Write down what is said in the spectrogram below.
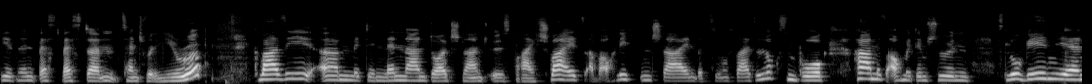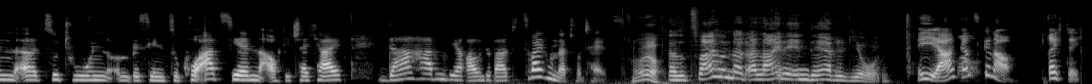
Wir sind Best Western Central Europe, quasi ähm, mit den Ländern Deutschland, Österreich, Schweiz, aber auch Liechtenstein bzw. Luxemburg, haben es auch mit dem schönen Slowenien äh, zu tun, bis hin zu Kroatien, auch die Tschechei. Da haben wir roundabout 200 Hotels. Oh ja. Also 200 alleine in der Region. Ja, ganz genau. Richtig.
